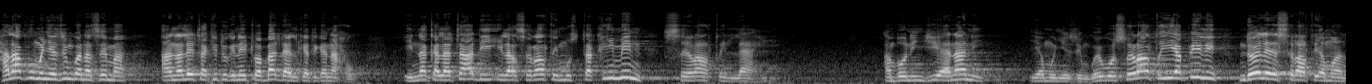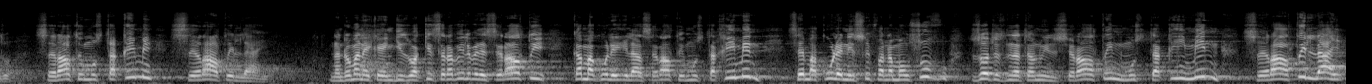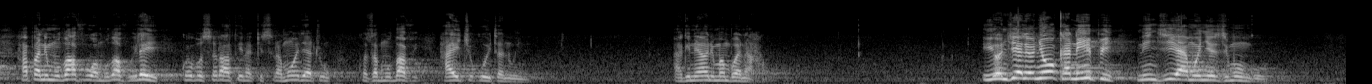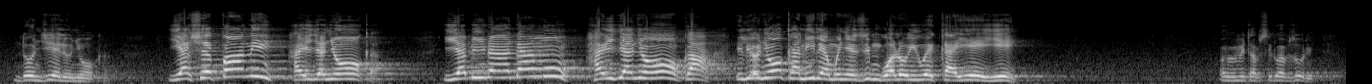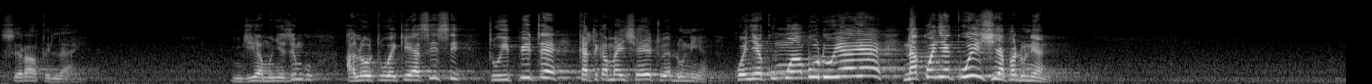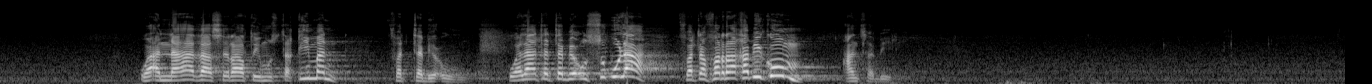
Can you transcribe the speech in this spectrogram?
Halafu Mwenyezi Mungu anasema, analeta kitu kinaitwa badal katika nahu, innaka latadi ila sirati mustaqimin sirati llahi, ambayo ni njia ya nani? Ya Mwenyezi Mungu. Hivyo sirati hii ya pili ndio ile sirati ya mwanzo, sirati mustaqimi sirati llahi, na ndio maana ikaingizwa kisra vile vile sirati, kama kule ila sirati mustaqimin, sema kule ni sifa na mausufu zote zina tanwini, siratin sirati llahi, hapa ni mudhafu wa mudhafu ilayhi. Kwa hivyo sirati na kisra moja tu, kwa sababu mudhafi haichukui tanwini, lakini hayo ni mambo ya nahwu. Hiyo njia iliyonyoka ni ipi? Ni njia ya Mwenyezi Mungu, ndio njia iliyonyoka. Ya shetani haijanyooka, ya binadamu haijanyooka. Iliyonyooka ni ile ya Mwenyezi Mungu alioiweka yeye. Imetafsiriwa vizuri, sirati llahi, njia ya Mwenyezi Mungu aliotuwekea sisi tuipite katika maisha yetu ya dunia, kwenye kumwabudu yeye na kwenye kuishi hapa duniani. wa anna hadha sirati mustaqiman fattabi'uhu wala tattabi'u subula fatafarraqa bikum an sabili.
